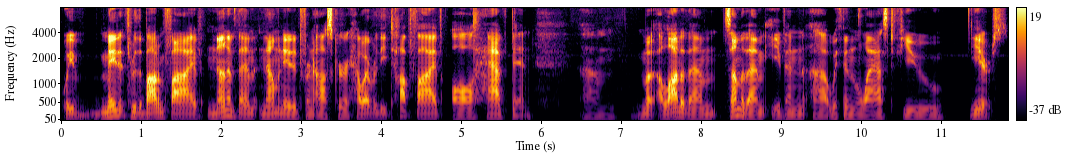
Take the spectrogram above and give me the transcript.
we've made it through the bottom five, none of them nominated for an Oscar. However, the top five all have been. Um, a lot of them, some of them even uh, within the last few years.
